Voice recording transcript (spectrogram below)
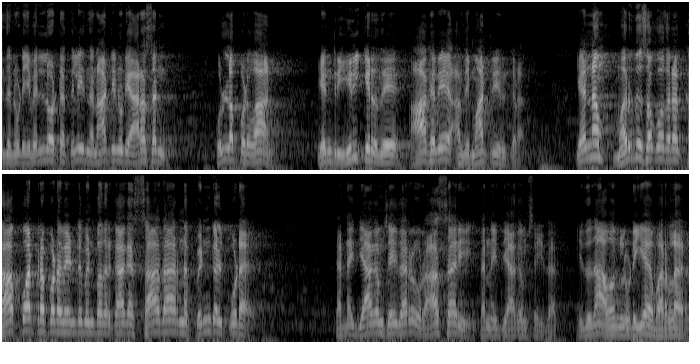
இதனுடைய வெள்ளோட்டத்தில் இந்த நாட்டினுடைய அரசன் கொல்லப்படுவான் என்று இருக்கிறது ஆகவே அதை மாற்றியிருக்கிறார் ஏன்னா மருது சகோதரர் காப்பாற்றப்பட வேண்டும் என்பதற்காக சாதாரண பெண்கள் கூட தன்னை தியாகம் செய்தார் ஒரு ஆசாரி தன்னை தியாகம் செய்தார். இதுதான் அவங்களுடைய வரலாறு.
